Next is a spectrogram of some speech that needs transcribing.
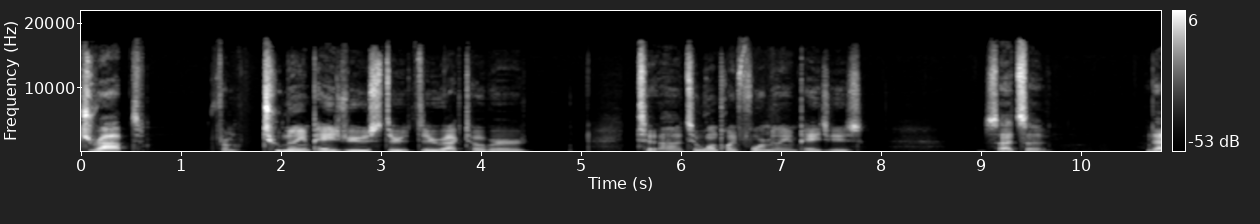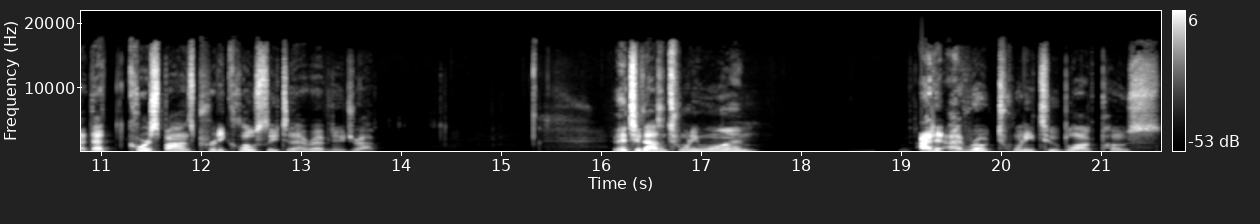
dropped from 2 million page views through through October to uh, to 1.4 million page views. So that's a that that corresponds pretty closely to that revenue drop. And in 2021, I, I wrote 22 blog posts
